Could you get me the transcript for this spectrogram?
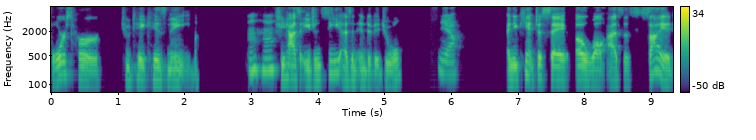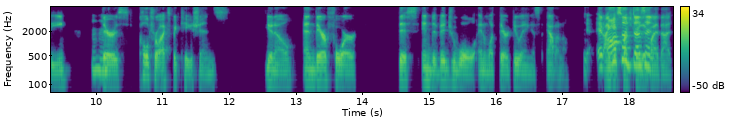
force her to take his name Mm-hmm. she has agency as an individual Yeah. and you can't just say oh well as a society Mhm. there's cultural expectations you know and therefore this individual and what they're doing is i don't know Yeah. It i also doesn't. by that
